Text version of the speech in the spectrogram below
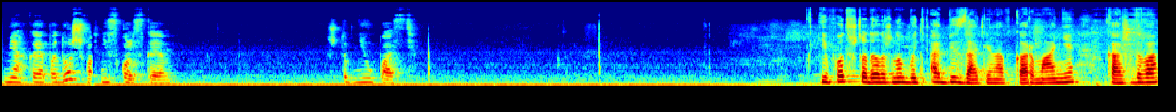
мягкая подошва, не скользкая, чтобы не упасть. И вот что должно быть обязательно в кармане каждого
